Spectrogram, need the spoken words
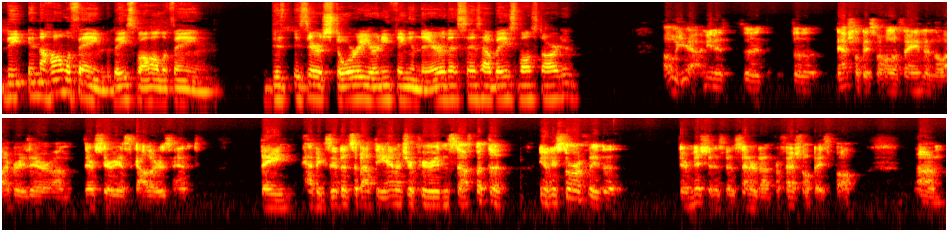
the in the Hall of Fame, the Baseball Hall of Fame, did, is there a story or anything in there that says how baseball started? Oh yeah, I mean it, the the National Baseball Hall of Fame and the library there, um, they're serious scholars and they have exhibits about the amateur period and stuff. But the you know historically the their mission has been centered on professional baseball. Um,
